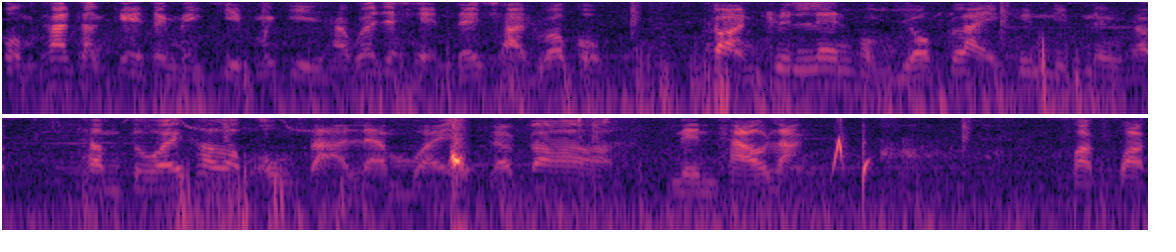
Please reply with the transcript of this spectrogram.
ผมถ้าสังเกตจากในคลิปเมื่อกี้ครับก็จะเห็นได้ชัดว่าผมก่อนขึ้นเล่นผมยกไหล่ขึ้นนิดนึงครับทำตัวให้เข้ากับองศาแรมไว้ แล้วก็เน้นเท้าหลังควักควัก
